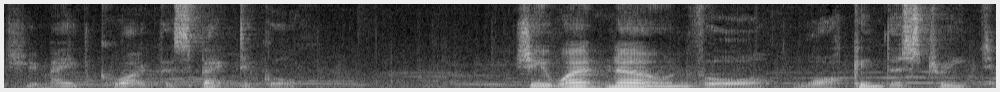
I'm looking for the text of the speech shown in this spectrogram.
she made quite the spectacle. She weren't known for walking the street,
